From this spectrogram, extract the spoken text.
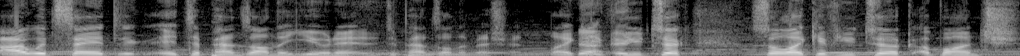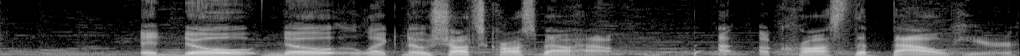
I would say it, it depends on the unit and it depends on the mission. Like Yeah, if it- you took so like if you took a bunch and no no like no shots across bow how, across the bow here,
